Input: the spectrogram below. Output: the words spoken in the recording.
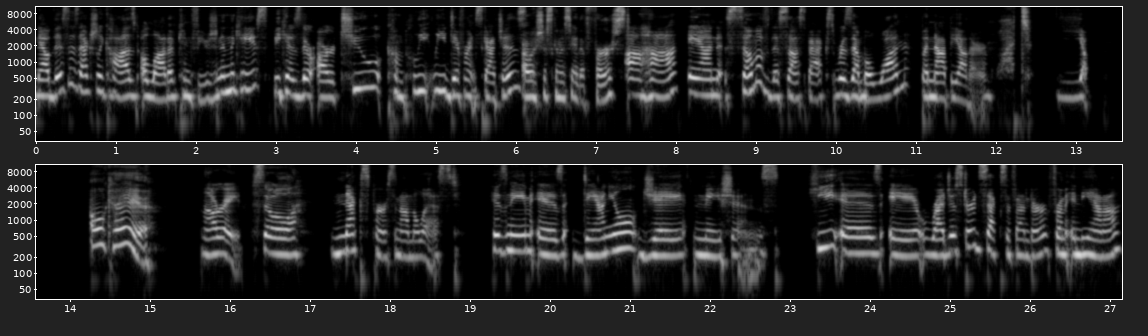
Now, this has actually caused a lot of confusion in the case because there are two completely different sketches. I was just going to say the first. Uh huh. And some of the suspects resemble one, but not the other. what? Yep. Okay. All right. So, next person on the list. His name is Daniel J. Nations. He is a registered sex offender from Indiana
